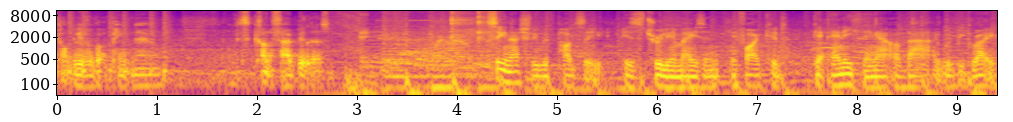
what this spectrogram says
Can't believe I've got a pink nail. It's kind of fabulous. Seeing Ashley with Pudsey is truly amazing. If I could get anything out of that, it would be great.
